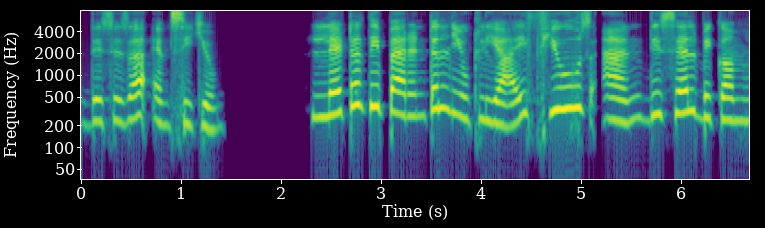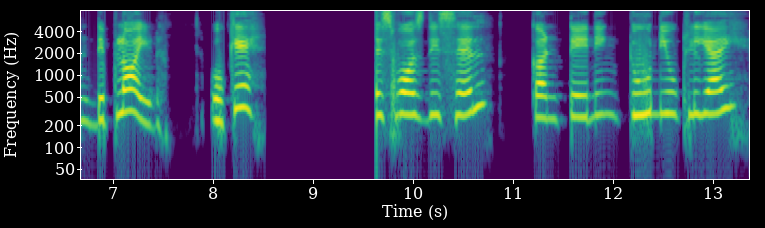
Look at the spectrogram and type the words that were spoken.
this is a MCQ. Later, the parental nuclei fuse and the cell become diploid. Okay, this was the cell containing two nuclei,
